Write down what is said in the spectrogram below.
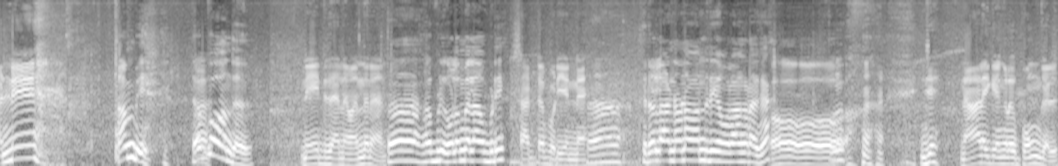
அண்ணே. தம்பி எப்போ வந்தது? நேற்று தானே வந்து நான். ஆ எப்படி குழம்பெல்லாம் எப்படி? சட்டப்படி என்ன ஆ திருவிழாண்டோன்னா வந்துட்டீங்க வாங்கடாக்க ஓ ஓ ஜே நாளைக்கு எங்களுக்கு பொங்கல்.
